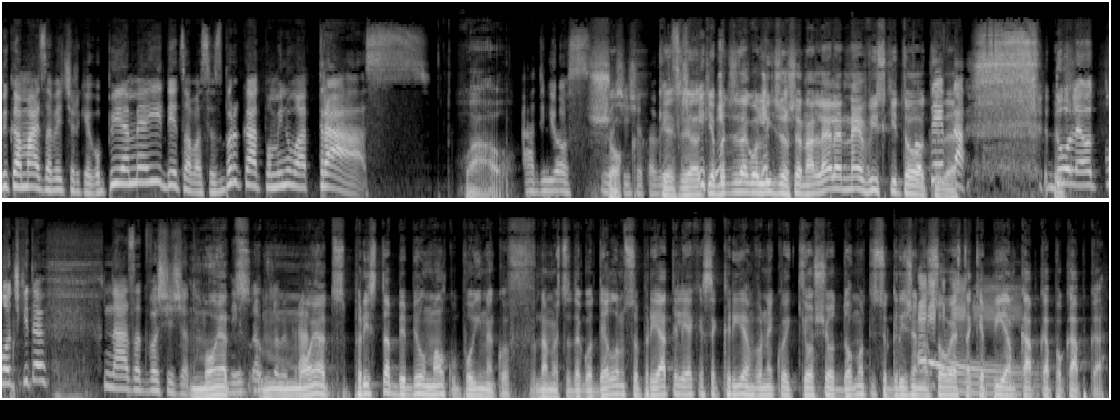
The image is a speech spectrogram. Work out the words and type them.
вика мај за вечер ќе го пиеме и децава се збркаат, поминуваат трас. Вау. Адиос Шок. Ке, ќе бъде да го личеше на леле, не вискито отиде. Доле од плочките, назад во шишето. Мојот мојот пристап би бил малку поинаков. Наместо да го делам со пријатели, ја ќе се кријам во некој ќоше од домот и со грижена совеста ќе пијам капка по капка.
